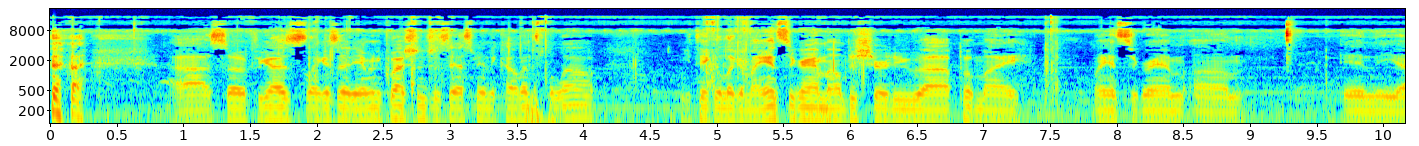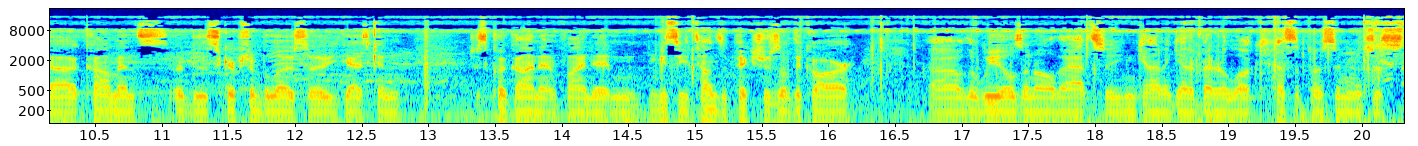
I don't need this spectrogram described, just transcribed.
uh, so if you guys, like I said, you have any questions, just ask me in the comments below you can take a look at my Instagram. I'll be sure to uh, put my my Instagram um, in the uh, comments or the description below so you guys can just click on it and find it. And you can see tons of pictures of the car, uh, the wheels and all that so you can kind of get a better look as opposed to me just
